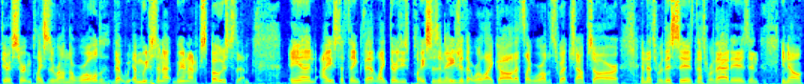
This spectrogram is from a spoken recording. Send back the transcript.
there are certain places around the world that we, and we just are not we're not exposed to them. And I used to think that like there's these places in Asia that were like, oh, that's like where all the sweatshops are, and that's where this is, and that's where that is, and you know,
